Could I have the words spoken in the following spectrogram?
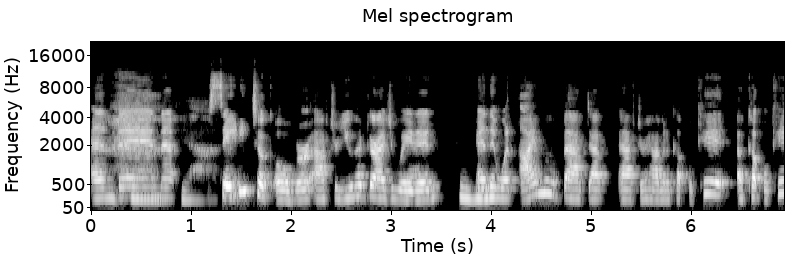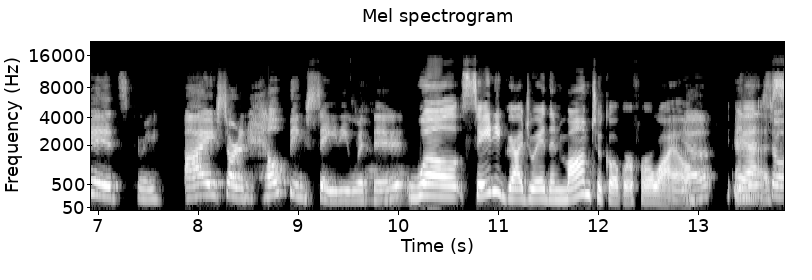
And then Yeah. Sadie took over after you had graduated. Mhm. And then when I moved back ap- after having a couple kid a couple kids, three. I started helping Sadie with it. Well, Sadie graduated, then Mom took over for a while. Yep. And then so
